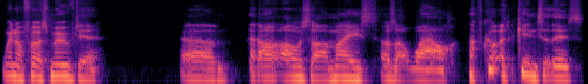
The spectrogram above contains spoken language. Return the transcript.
when I first moved here. Um, and I, I was like amazed. I was like, wow, I've got to look into this.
